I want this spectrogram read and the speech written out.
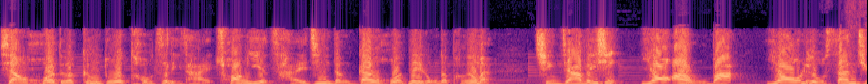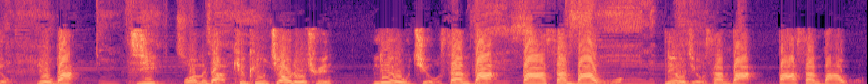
想获得更多投资理财、创业、财经等干货内容的朋友们，请加微信幺二五八幺六三九六八。及我们的 QQ 交流群六九三八八三八五六九三八八三八五。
